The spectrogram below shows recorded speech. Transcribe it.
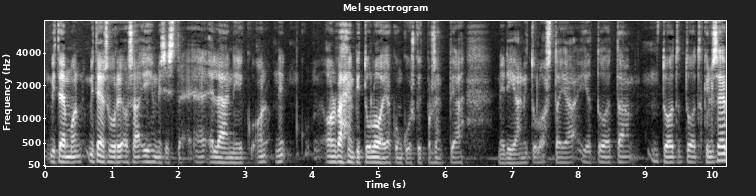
miten, mon, miten suuri osa ihmisistä elää, niin on, niin, on vähempi tuloja kuin 60 prosenttia mediaanitulosta. Ja, ja tuota, tuota, tuota, kyllä se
